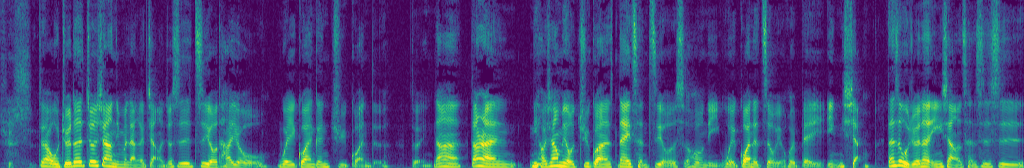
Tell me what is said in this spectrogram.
确实。对啊，我觉得就像你们两个讲的，就是自由它有微观跟巨观的。对，那当然你好像没有巨观那一层自由的时候，你微观的自由也会被影响。但是我觉得那影响的层次是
